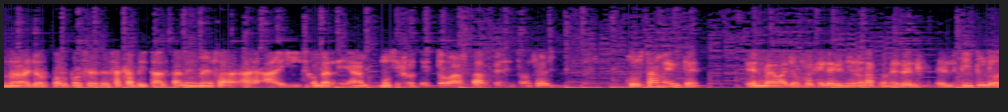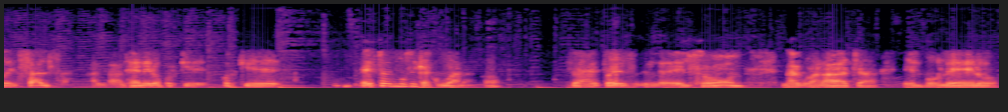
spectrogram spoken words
Nueva York, por, por ser esa capital tan inmensa, ahí convergían músicos de todas partes. Entonces, justamente en Nueva York fue que le vinieron a poner el, título de salsa al, género, porque, porque esto es música cubana, ¿no? O sea, esto es el, son, la guaracha, el bolero,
